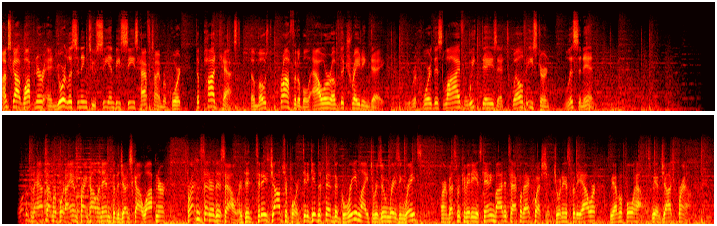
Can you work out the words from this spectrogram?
I'm Scott Wapner, and you're listening to CNBC's Halftime Report, the podcast, the most profitable hour of the trading day. We record this live weekdays at 12 Eastern. Listen in. Welcome to the Halftime Report. I am Frank Holland in for the Judge Scott Wapner. Front and center this hour. Did today's jobs report, did it give the Fed the green light to resume raising rates? Our investment committee is standing by to tackle that question. Joining us for the hour, we have a full house. We have Josh Brown,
